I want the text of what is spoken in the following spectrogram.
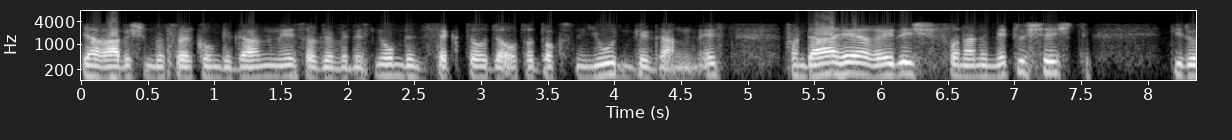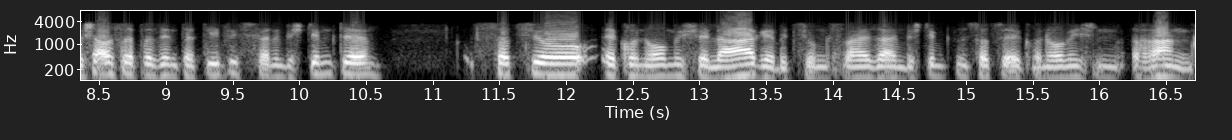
der arabischen Bevölkerung gegangen ist oder wenn es nur um den Sektor der orthodoxen Juden gegangen ist. Von daher rede ich von einer Mittelschicht, die durchaus repräsentativ ist für eine bestimmte sozioökonomische Lage beziehungsweise einen bestimmten sozioökonomischen Rang.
